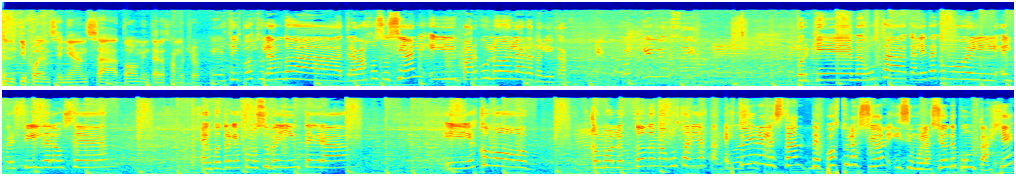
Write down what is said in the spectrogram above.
el tipo de enseñanza, todo me interesa mucho. Estoy postulando a trabajo social y párvulo de la católica. ¿Por qué lo usé? Porque me gusta Caleta como el, el perfil de la UC. Encuentro que es como súper íntegra. Y es como, como lo- donde me gustaría estar. Estoy en el stand de postulación y simulación de puntaje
